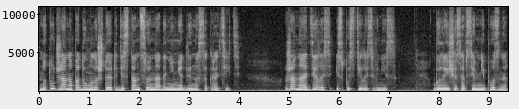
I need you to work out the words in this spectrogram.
но тут Жанна подумала, что эту дистанцию надо немедленно сократить. Жанна оделась и спустилась вниз. Было еще совсем не поздно,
